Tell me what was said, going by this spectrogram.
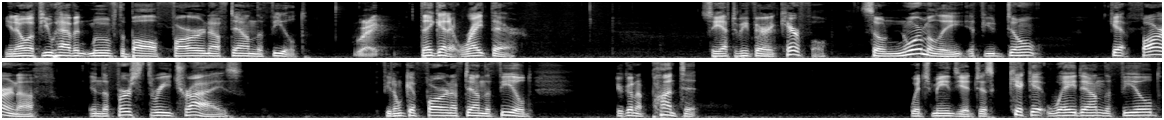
You know, if you haven't moved the ball far enough down the field, Right. they get it right there. So you have to be very careful. So normally, if you don't get far enough in the first three tries, if you don't get far enough down the field, you're going to punt it, which means you just kick it way down the field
